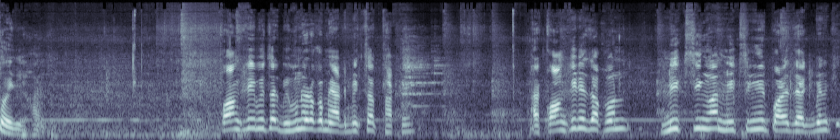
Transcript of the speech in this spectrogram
তৈরি হয়, কংক্রিটের ভিতর বিভিন্ন রকম অ্যাডমিক্সার থাকে, আর কংক্রিটে যখন মিক্সিং হয় মিক্সিংয়ের পরে দেখবেন কি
